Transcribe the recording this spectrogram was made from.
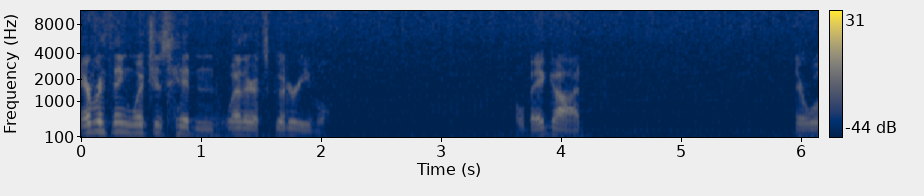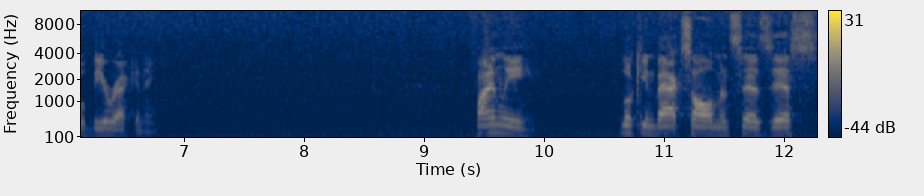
everything which is hidden, whether it's good or evil. Obey God. There will be a reckoning. Finally, looking back, Solomon says this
